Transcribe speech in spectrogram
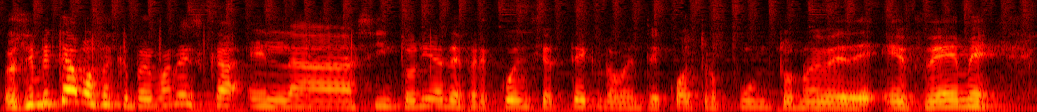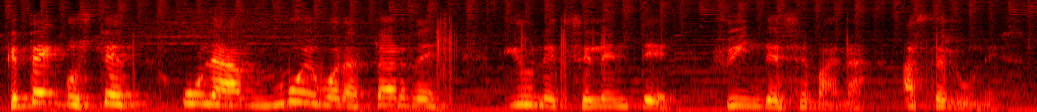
Los invitamos a que permanezca en la sintonía de frecuencia TEC 94.9 de FM. Que tenga usted una muy buena tarde y un excelente fin de semana. Hasta el lunes.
